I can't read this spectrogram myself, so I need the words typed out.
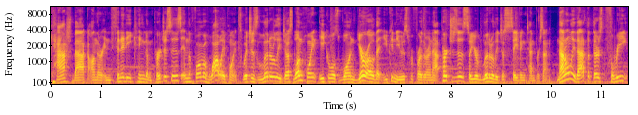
cash back on their Infinity Kingdom purchases in the form of Huawei points which is literally just one point equals one euro that you can use for further in-app purchases so you're literally just saving 10 percent. Not only that but there's three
